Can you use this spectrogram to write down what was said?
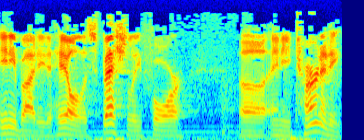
anybody to hell, especially for uh, an eternity?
